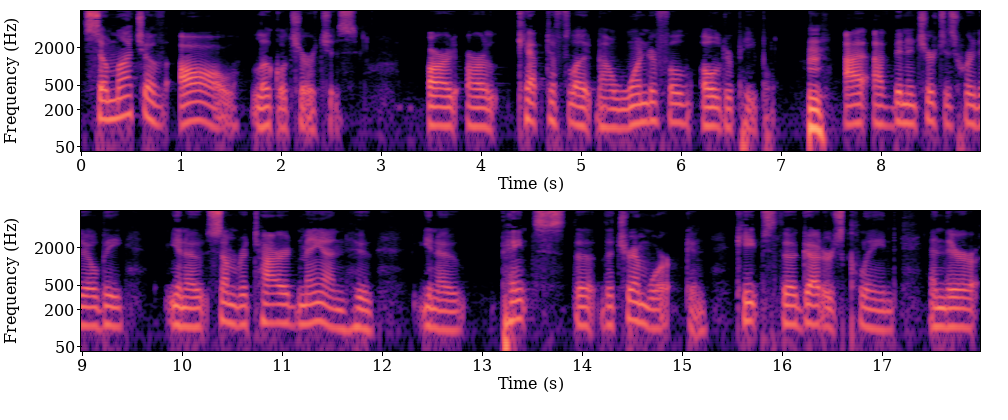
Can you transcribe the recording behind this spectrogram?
so much of all local churches are, are kept afloat by wonderful older people. Hmm. I, I've been in churches where there'll be, you know, some retired man who, you know, paints the, the trim work and keeps the gutters cleaned. And there are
